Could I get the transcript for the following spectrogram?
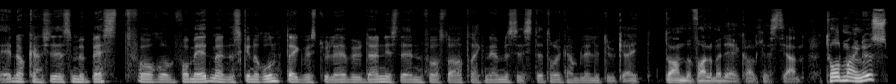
er nok kanskje det som er best for, for medmenneskene rundt deg, hvis du lever ut den istedenfor Star Trek Nemesis. Det tror jeg kan bli litt ugreit. Da anbefaler vi det, Carl Christian. Tord Magnus,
